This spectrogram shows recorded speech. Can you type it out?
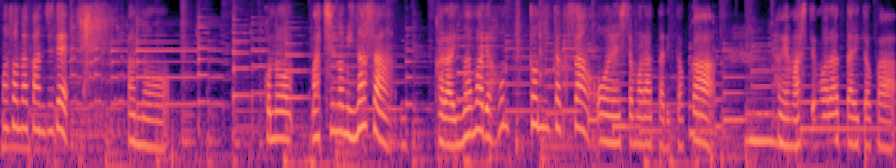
まあ、そんな感じであのこの町の皆さんから今まで本当にたくさん応援してもらったりとか励ましてもらったりとか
